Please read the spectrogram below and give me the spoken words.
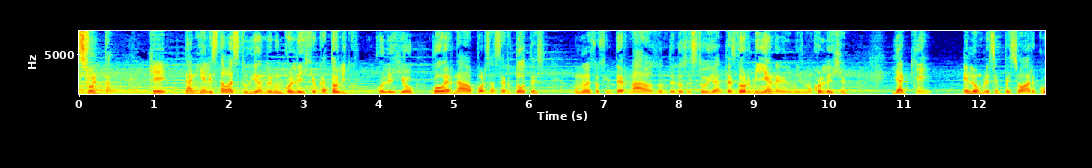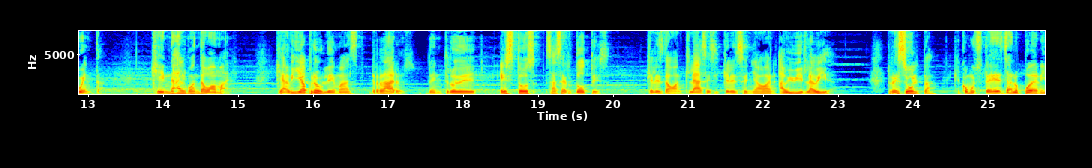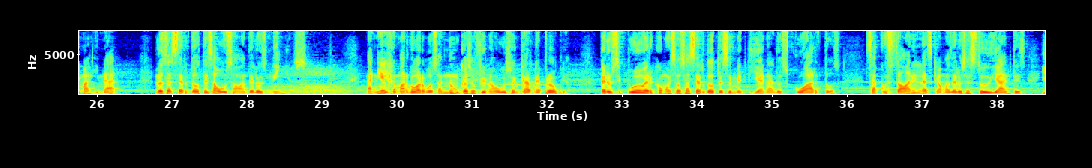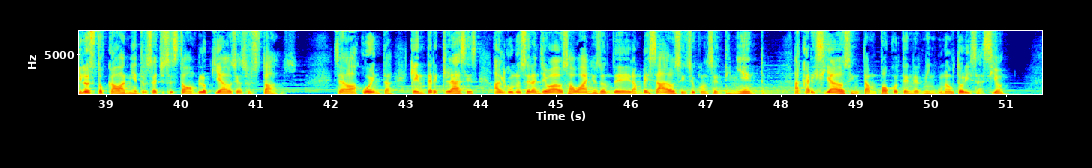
Resulta que Daniel estaba estudiando en un colegio católico, un colegio gobernado por sacerdotes, uno de esos internados donde los estudiantes dormían en el mismo colegio. Y aquí el hombre se empezó a dar cuenta que en algo andaba mal, que había problemas raros dentro de estos sacerdotes que les daban clases y que les enseñaban a vivir la vida. Resulta que como ustedes ya lo pueden imaginar, los sacerdotes abusaban de los niños. Daniel Camargo Barbosa nunca sufrió un abuso en carne propia, pero sí pudo ver cómo esos sacerdotes se metían a los cuartos, se acostaban en las camas de los estudiantes y los tocaban mientras ellos estaban bloqueados y asustados. Se daba cuenta que entre clases algunos eran llevados a baños donde eran besados sin su consentimiento, acariciados sin tampoco tener ninguna autorización.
